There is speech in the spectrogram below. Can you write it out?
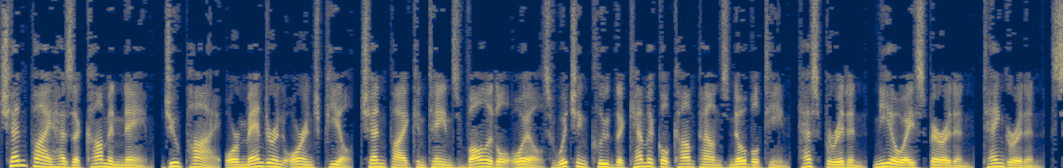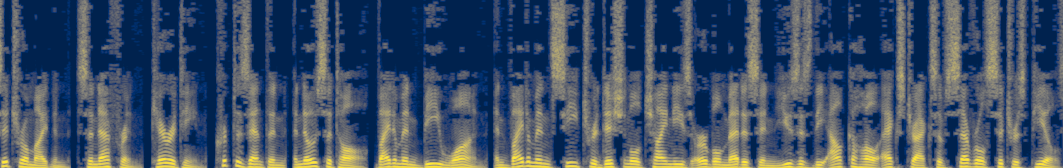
Chenpi has a common name, Ju pi or Mandarin orange peel. Chenpi contains volatile oils which include the chemical compounds nobiletin, hesperidin, neohesperidin, tangeretin, citromitin, synephrine, carotene, cryptoxanthin, inositol, vitamin B1, and vitamin C. Traditional Chinese herbal medicine uses the alcohol extracts of several citrus peels,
